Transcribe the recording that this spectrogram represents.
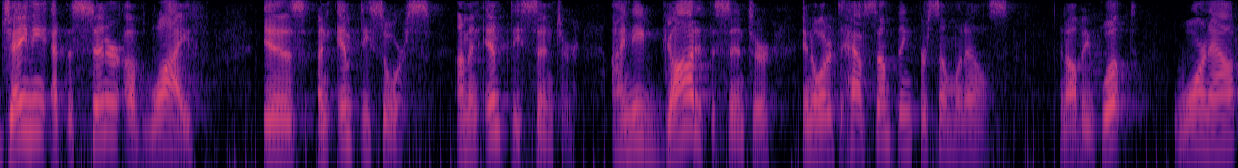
Jamie, at the center of life, is an empty source. I'm an empty center. I need God at the center in order to have something for someone else. And I'll be whooped, worn out,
